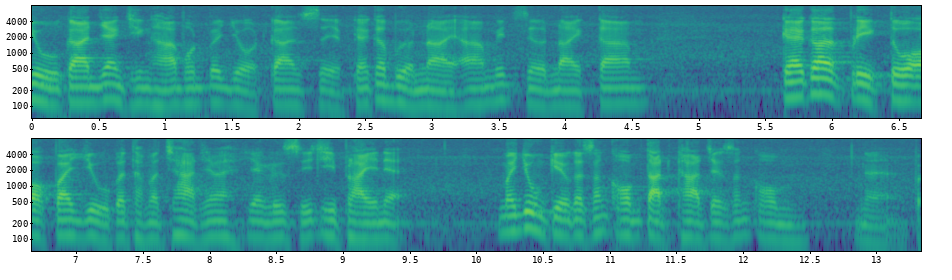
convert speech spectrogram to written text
อยู่การแย่งชิงหาผลประโยชน์การเสพแกก็เบื่อหน่ายอามิตรเสือหน่ายกาม แกก็ปลีกตัวออกไปอยู่กับธรรมชาติใช่ไหมอย่างฤาษีชีไพรเนี่ยไม่ยุ่งเกี่ยวกับสังคมตัดขาดจากสังคมนะไป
